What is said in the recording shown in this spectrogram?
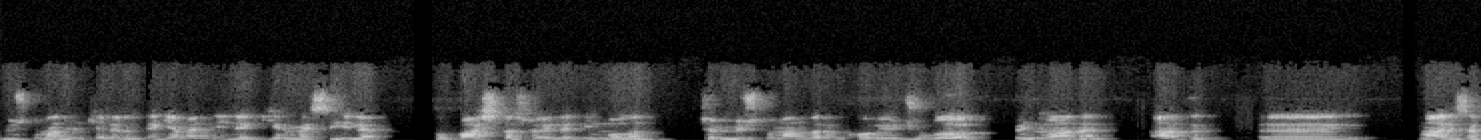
Müslüman ülkelerin egemenliğine girmesiyle bu başta söylediğim olan tüm Müslümanların koruyuculuğu ünvanı artık e, maalesef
